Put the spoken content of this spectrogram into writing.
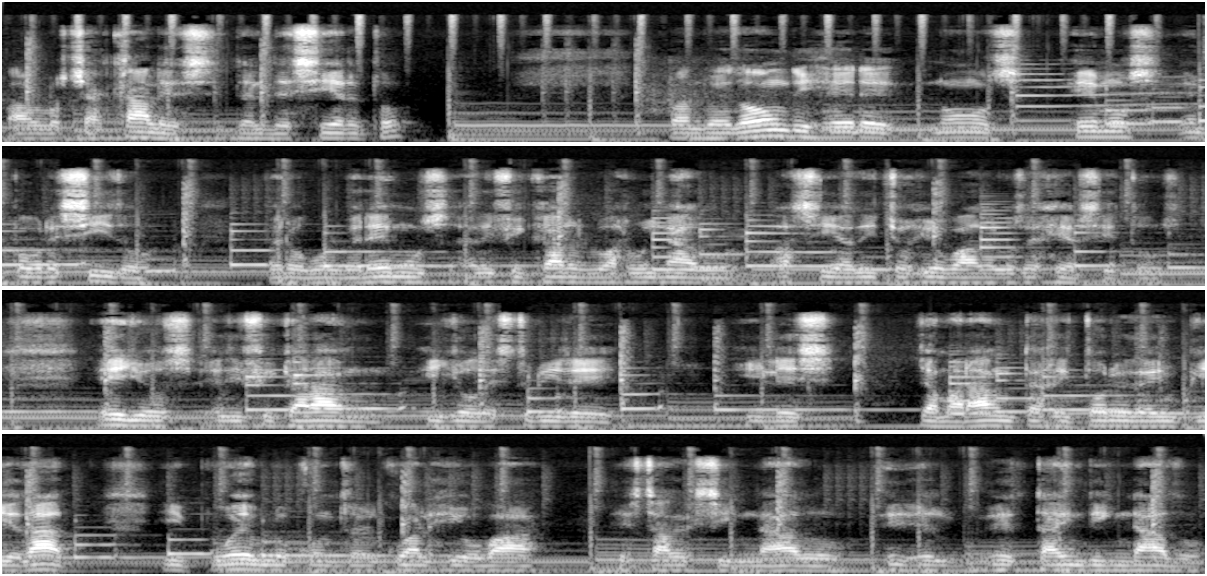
para los chacales del desierto. Cuando Edom dijere, nos hemos empobrecido, pero volveremos a edificar lo arruinado, así ha dicho Jehová de los ejércitos. Ellos edificarán y yo destruiré, y les llamarán territorio de impiedad y pueblo contra el cual Jehová está designado, está indignado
